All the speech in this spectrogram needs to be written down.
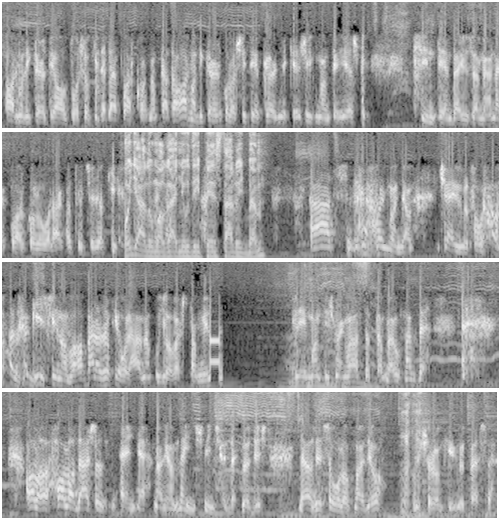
harmadik kerületi autósok ide beparkolnak. Tehát a harmadik kerület Kolasi tér környékén Zsigmond tér, ilyesmi szintén beüzemelnek parkolórákat, úgyhogy aki... Hogy álló magányugdíj pénztárügyben? Hát, hogy mondjam, csehül fogalmazok így finoman, bár azok jól állnak, úgy olvastam, mint Zémant is megválasztottam maguknak, de a haladás az enyhe, nagyon, nincs, nincs érdeklődés, de azért szólok majd, jó? Műsoron kívül persze.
